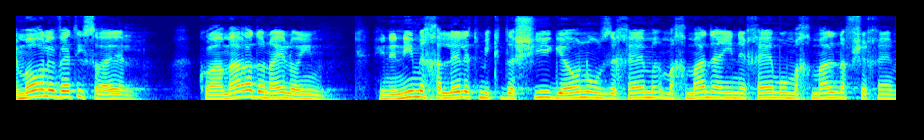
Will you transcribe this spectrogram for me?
אמור לבית ישראל, כה אמר אדוני אלוהים, הנני מחלל את מקדשי גאון עוזכם, מחמד עיניכם ומחמל נפשכם,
